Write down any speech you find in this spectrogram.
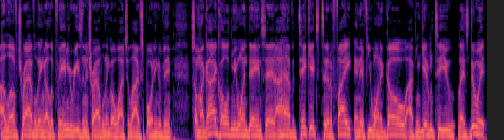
I love traveling. I look for any reason to travel and go watch a live sporting event. So my guy called me one day and said, I have tickets to the fight. And if you want to go, I can get them to you. Let's do it.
